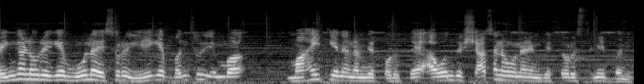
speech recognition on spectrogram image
ಬೆಂಗಳೂರಿಗೆ ಮೂಲ ಹೆಸರು ಹೇಗೆ ಬಂತು ಎಂಬ ಮಾಹಿತಿಯನ್ನು ನಮಗೆ ಕೊಡುತ್ತೆ. ಆ ಒಂದು ಶಾಸನವನ್ನು ನಿಮಗೆ ತೋರಿಸ್ತೀನಿ, ಬನ್ನಿ.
